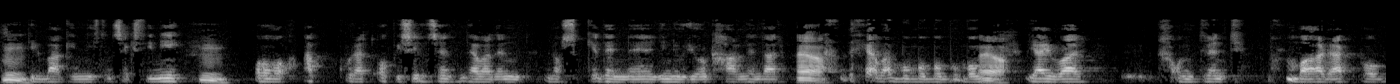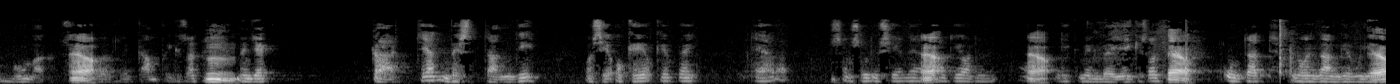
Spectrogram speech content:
Mm. tilbake i 1969. Mm. Og akkurat oppe i Silsen, det var den norske den eh, i New York-hallen der. Ja. Det var bom, bom, bom, bom, bom. Ja. Jeg var omtrent barak på bomba. Så Ja. kamp, ikke sant? Mm. Men jeg klarte bestandig å sier OK, OK, OK. Det er sånn som du sier, det er Ja. alltid orden. Ja. Litt min bøye, ikke sant? Ja. Unntatt noen ganger hvor jeg Ja,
